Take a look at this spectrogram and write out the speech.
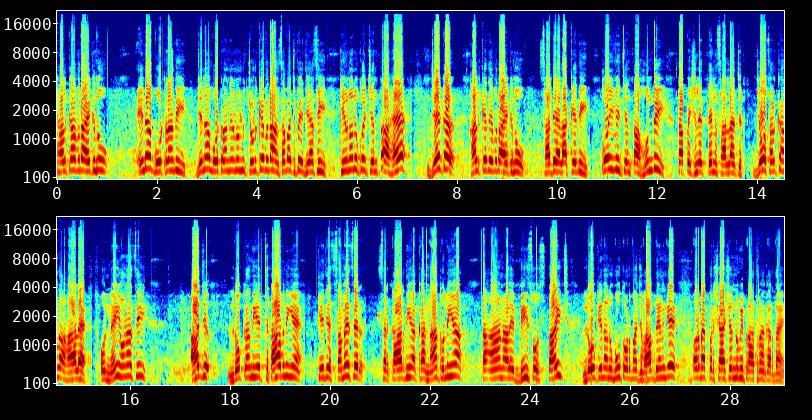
ਹਲਕਾ ਵਿਧਾਇਕ ਨੂੰ ਇਹਨਾਂ ਵੋਟਰਾਂ ਦੀ, ਜਿਨ੍ਹਾਂ ਵੋਟਰਾਂ ਨੇ ਉਹਨਾਂ ਨੂੰ ਚੁਣ ਕੇ ਵਿਧਾਨ ਸਭਾ 'ਚ ਭੇਜਿਆ ਸੀ, ਕਿ ਉਹਨਾਂ ਨੂੰ ਕੋਈ ਚਿੰਤਾ ਹੈ? ਜੇਕਰ ਹਲਕੇ ਦੇ ਵਿਧਾਇਕ ਨੂੰ ਸਾਡੇ ਇਲਾਕੇ ਦੀ ਕੋਈ ਵੀ ਚਿੰਤਾ ਹੁੰਦੀ ਤਾਂ ਪਿਛਲੇ 3 ਸਾਲਾਂ 'ਚ ਜੋ ਸੜਕਾਂ ਦਾ ਹਾਲ ਹੈ, ਉਹ ਨਹੀਂ ਹੋਣਾ ਸੀ। ਅੱਜ ਲੋਕਾਂ ਦੀ ਇਹ ਚੇਤਾਵਨੀ ਹੈ ਕਿ ਜੇ ਸਮੇਂ ਸਿਰ ਸਰਕਾਰ ਦੀਆਂ ਅੱਖਾਂ ਨਾ ਖੁੱਲੀਆਂ, ਤਾਂ ਆਉਣ ਵਾਲੇ 2027 ਚ ਲੋਕ ਇਹਨਾਂ ਨੂੰ ਮੂੰਹ ਤੋੜਮਾ ਜਵਾਬ ਦੇਣਗੇ। ਔਰ ਮੈਂ ਪ੍ਰਸ਼ਾਸਨ ਨੂੰ ਵੀ ਪ੍ਰਾਰਥਨਾ ਕਰਦਾ ਹਾਂ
